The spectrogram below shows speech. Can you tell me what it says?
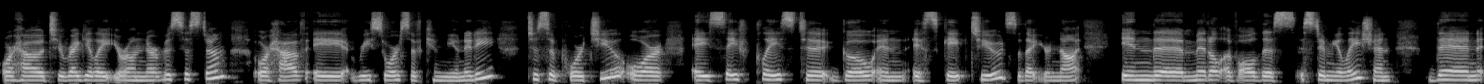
or how to regulate your own nervous system or have a resource of community to support you or a safe place to go and escape to so that you're not in the middle of all this stimulation, then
